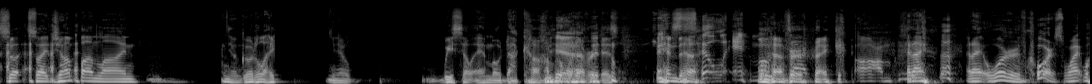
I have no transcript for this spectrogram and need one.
so so I jump online, you know, go to like, you know, we sell ammo.com or whatever it is. And uh, whatever, right? com. And I and I ordered Of course. Why? Why?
